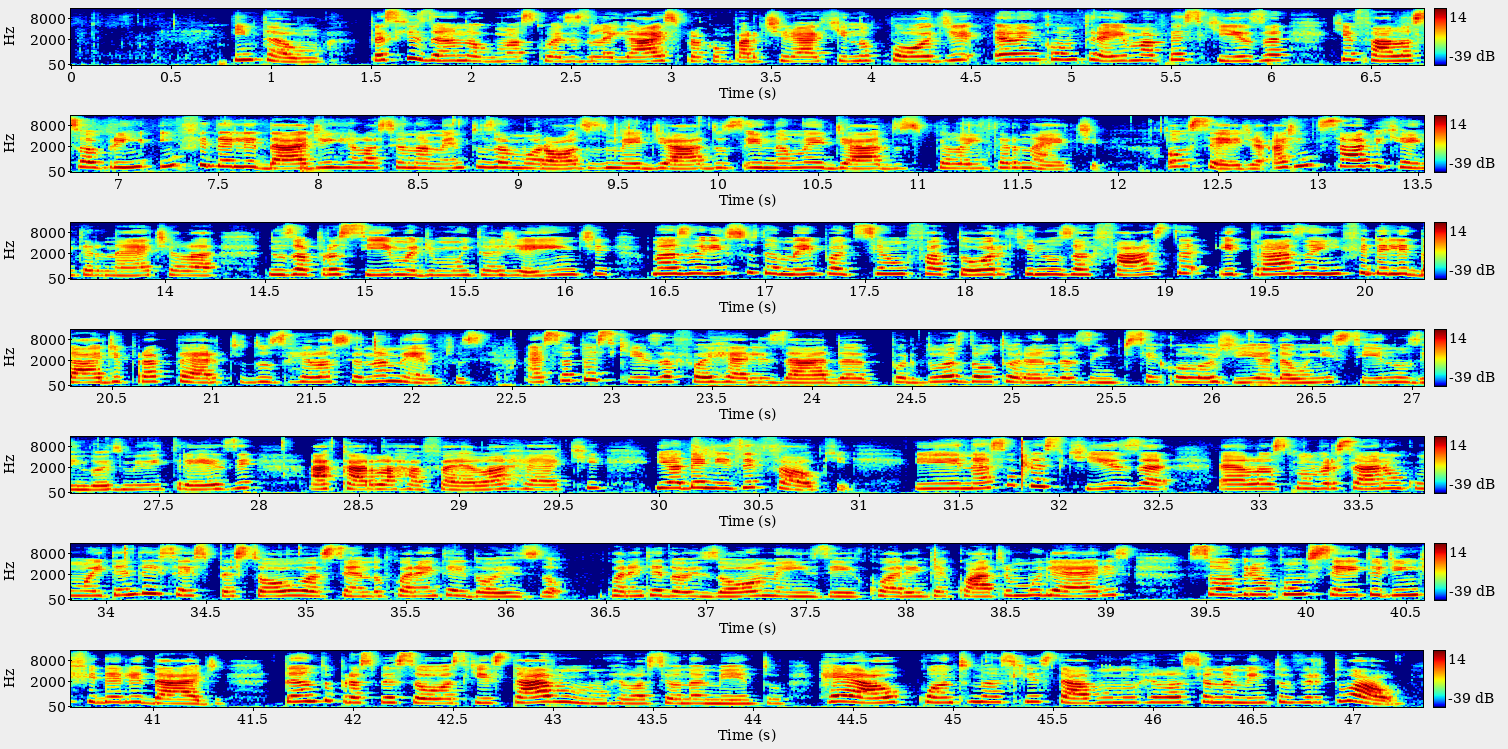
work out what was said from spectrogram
Então, pesquisando algumas coisas legais para compartilhar aqui no pod, eu encontrei uma pesquisa que fala sobre infidelidade em relacionamentos amorosos mediados e não mediados pela internet. Ou seja, a gente sabe que a internet ela nos aproxima de muita gente, mas isso também pode ser um fator que nos afasta e traz a infidelidade para perto dos relacionamentos. Essa pesquisa foi realizada por duas doutorandas em psicologia da Unicinos em 2013, a Carla Rafaela Heck e a Denise Falck. E nessa pesquisa, elas conversaram com 86 pessoas, sendo 42, 42 homens e 44 mulheres, sobre o conceito de infidelidade, tanto para as pessoas que estavam no relacionamento real quanto nas que estavam no relacionamento virtual.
